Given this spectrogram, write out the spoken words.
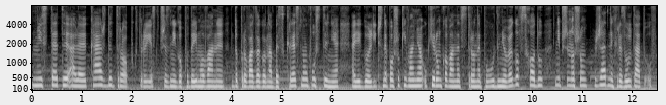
Niestety, ale każdy trop, który jest przez niego podejmowany, doprowadza go na bezkresną pustynię, a jego liczne poszukiwania ukierunkowane w stronę południowego wschodu nie przynoszą żadnych rezultatów.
